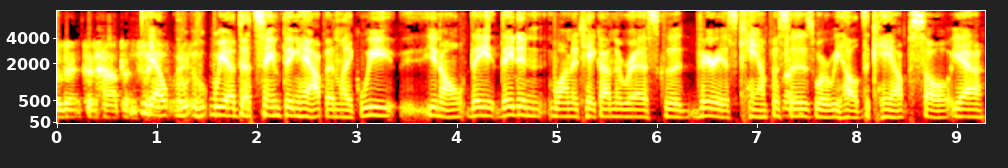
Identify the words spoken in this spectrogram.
event could happen. Safely. Yeah, we had that same thing happen. Like we, you know, they they didn't want to take on the risk. The various campuses right. where we held the camp. So yeah,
